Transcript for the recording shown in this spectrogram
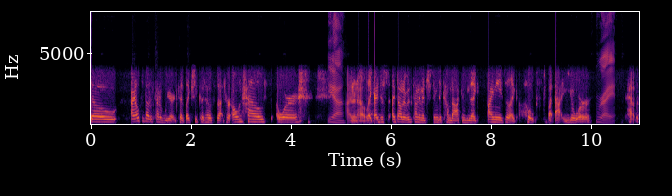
so I also thought it was kind of weird because like she could host it at her own house or yeah. I don't know. Like I just I thought it was kind of interesting to come back and be like, I need to like host, but at your Right. house.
